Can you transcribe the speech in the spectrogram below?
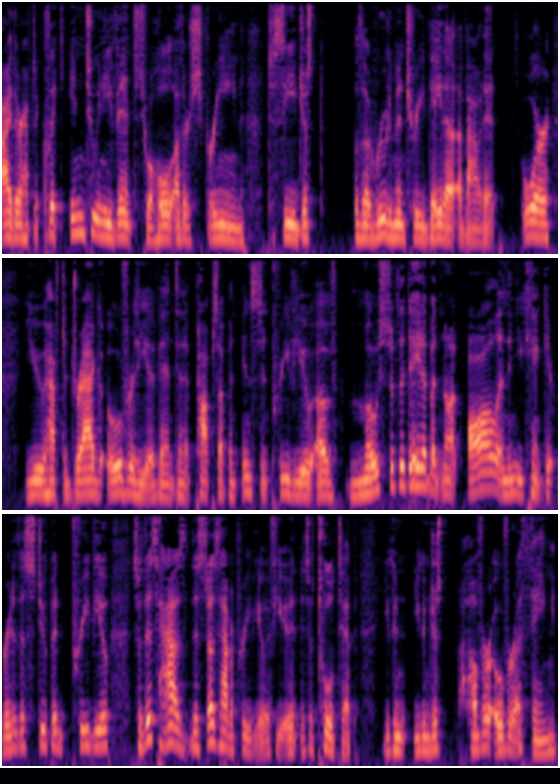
either have to click into an event to a whole other screen to see just the rudimentary data about it, or you have to drag over the event and it pops up an instant preview of most of the data, but not all. And then you can't get rid of the stupid preview. So this has, this does have a preview. If you, it, it's a tooltip. You can, you can just hover over a thing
